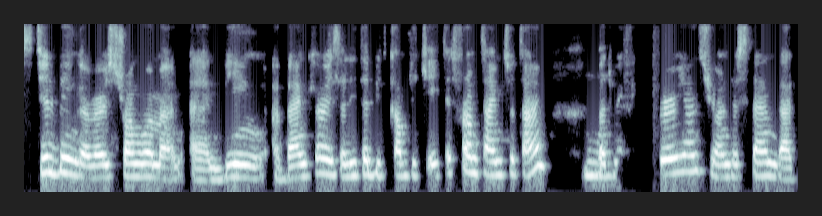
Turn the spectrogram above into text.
still being a very strong woman and being a banker is a little bit complicated from time to time mm. but with experience you understand that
